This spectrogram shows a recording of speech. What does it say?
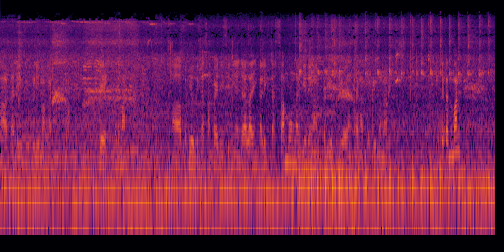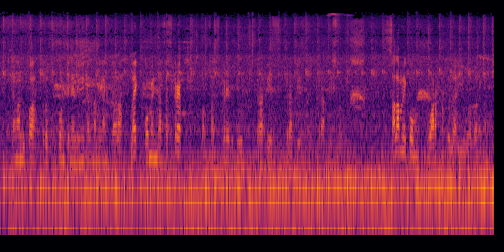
uh, tadi itu beli makanan oke teman-teman. Uh, video kita sampai di sini aja. Lain kali kita sambung lagi dengan video-video yang sangat lebih menarik. Oke teman-teman. Jangan lupa terus dukung channel ini teman-teman dengan cara like, komen, dan subscribe. Kalau subscribe itu gratis, gratis, gratis. Assalamualaikum warahmatullahi wabarakatuh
